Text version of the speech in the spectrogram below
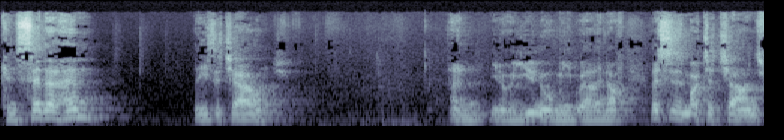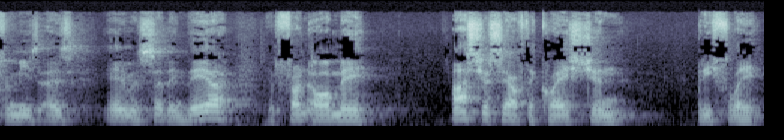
Consider him. He's a challenge. And you know, you know me well enough. This is as much a challenge for me as it is anyone sitting there in front of me. Ask yourself the question briefly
